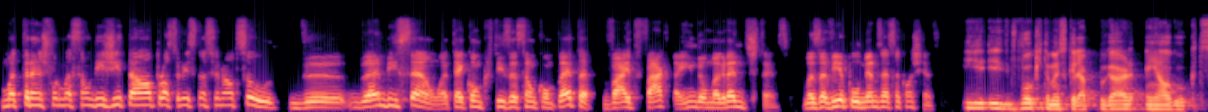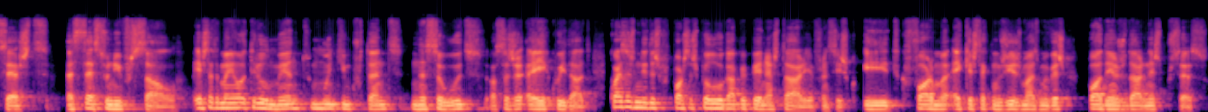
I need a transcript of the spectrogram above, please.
uma transformação digital para o Serviço Nacional de Saúde. De, de, ambição até concretização completa, vai de facto ainda uma grande distância. Mas havia pelo menos essa consciência. E, e, vou aqui também, se calhar, pegar em algo que disseste: acesso universal. Este é também outro elemento muito importante na saúde, ou seja, a equidade. Quais as medidas propostas pelo HPP nesta área, Francisco? E de que forma é que as tecnologias, mais uma vez, podem ajudar neste processo?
